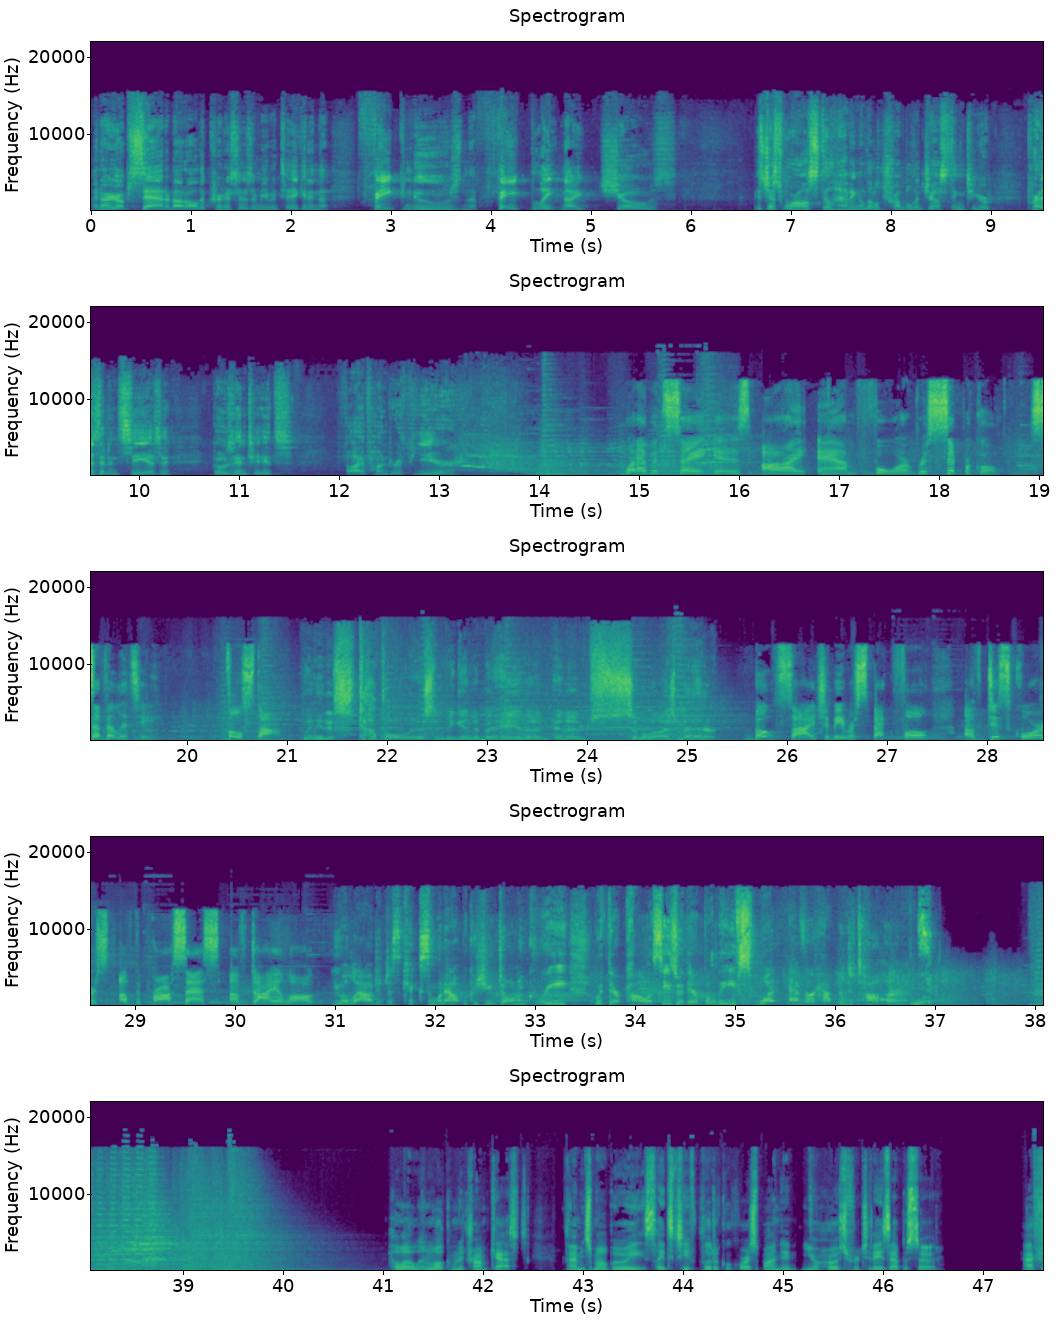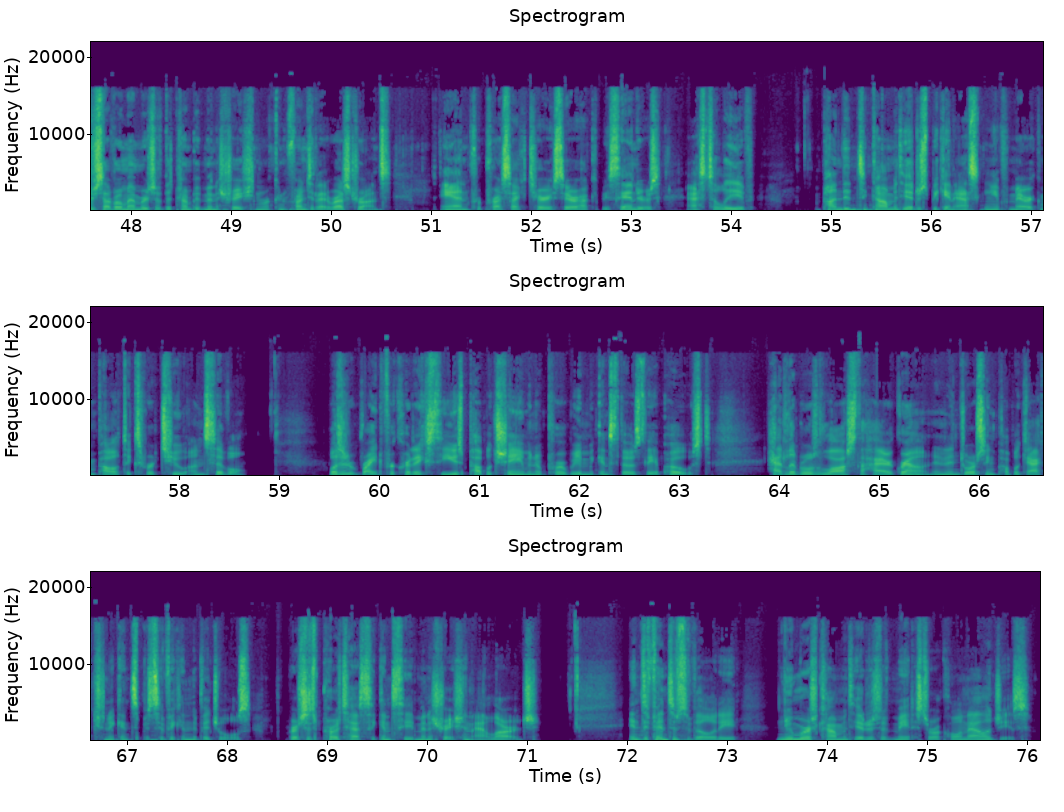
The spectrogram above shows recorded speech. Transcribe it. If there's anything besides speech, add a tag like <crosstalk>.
I know you're upset about all the criticism you've been taking in the fake news and the fake late night shows. It's just we're all still having a little trouble adjusting to your presidency as it goes into its 500th year. What I would say is, I am for reciprocal civility. Full stop. We need to stop all this and begin to behave in a, in a civilized manner. Both sides should be respectful of discourse, of the process, of dialogue. You allowed to just kick someone out because you don't agree with their policies or their beliefs? Whatever happened to tolerance? Hello and welcome to Trumpcast. I'm Jamelle Bouie, Slate's chief political correspondent, your host for today's episode. After several members of the Trump administration were confronted at restaurants, and for Press Secretary Sarah Huckabee Sanders asked to leave, pundits and commentators began asking if American politics were too uncivil. Was it right for critics to use public shame and opprobrium against those they opposed? Had liberals lost the higher ground in endorsing public action against specific individuals versus protests against the administration at large? In defense of civility, numerous commentators have made historical analogies.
